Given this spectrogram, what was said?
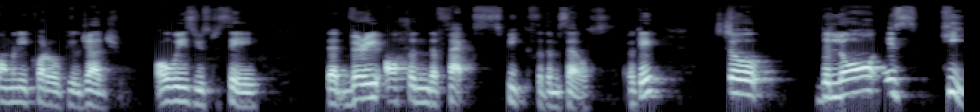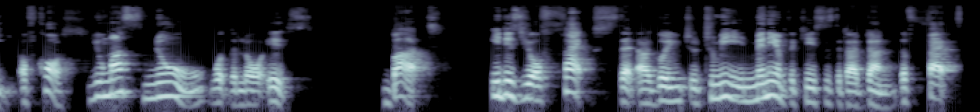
formerly Court of Appeal judge, always used to say that very often the facts speak for themselves. Okay? So the law is key, of course. You must know what the law is. But it is your facts that are going to, to me, in many of the cases that I've done, the facts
